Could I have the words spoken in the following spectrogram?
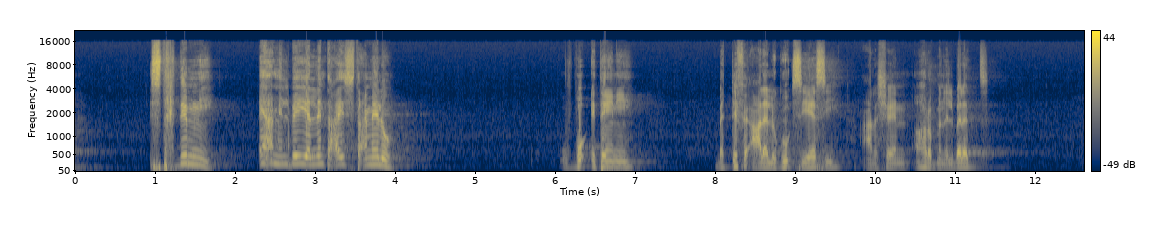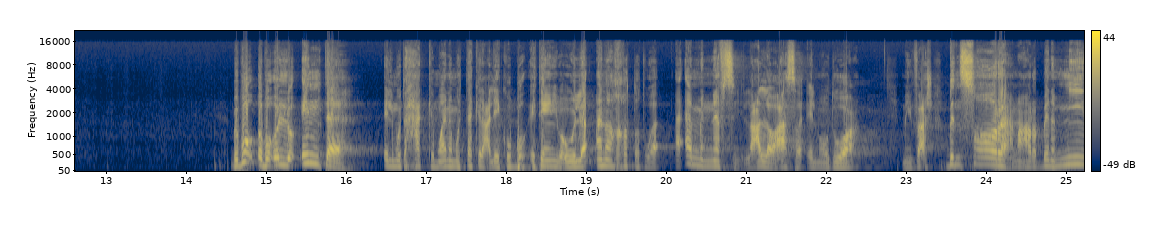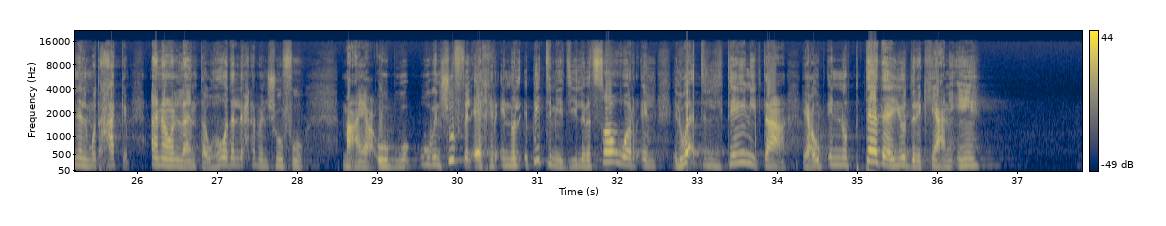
استخدمني اعمل بيا اللي أنت عايز تعمله. وفي بق تاني بتفق على لجوء سياسي علشان أهرب من البلد. ببق بقول له أنت المتحكم وأنا متكل عليك وبق تاني بقول لا أنا هخطط وامن نفسي. لعل وعسى الموضوع ما ينفعش. بنصارع مع ربنا. مين المتحكم؟ أنا ولا أنت؟ وهو ده اللي إحنا بنشوفه مع يعقوب. وبنشوف في الآخر إنه الإبيتمي دي اللي بتصور ال... الوقت التاني بتاع يعقوب إنه ابتدى يدرك يعني إيه؟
